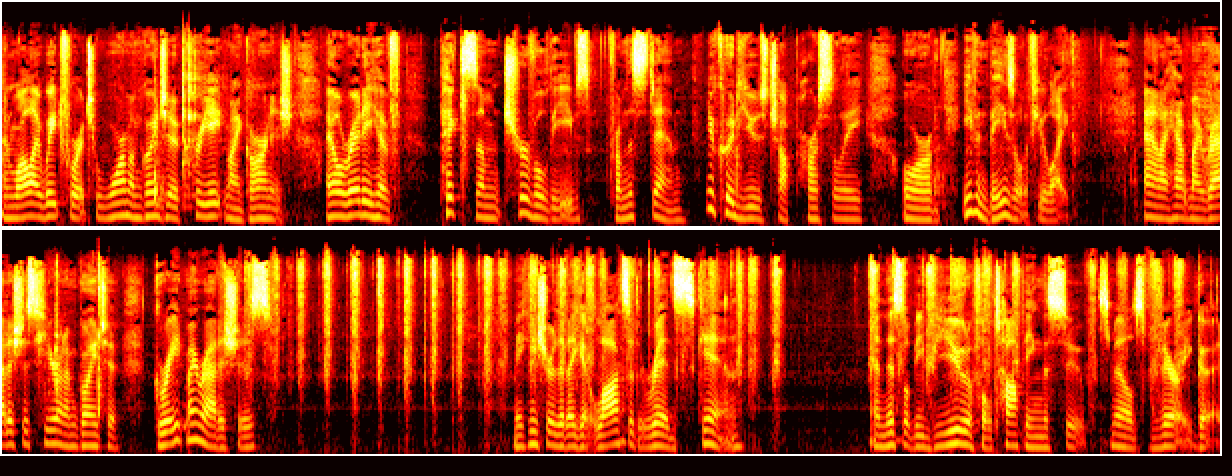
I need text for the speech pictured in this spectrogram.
And while I wait for it to warm, I'm going to create my garnish. I already have picked some chervil leaves from the stem. You could use chopped parsley or even basil if you like. And I have my radishes here, and I'm going to grate my radishes, making sure that I get lots of the red skin. And this will be beautiful topping the soup. Smells very good.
